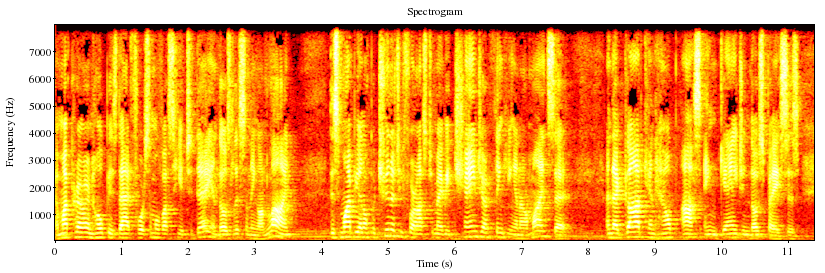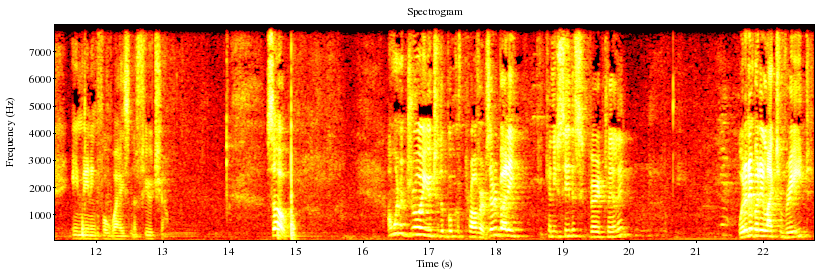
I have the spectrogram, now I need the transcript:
And my prayer and hope is that for some of us here today and those listening online, this might be an opportunity for us to maybe change our thinking and our mindset, and that God can help us engage in those spaces in meaningful ways in the future. So, I want to draw you to the book of Proverbs. Everybody, can you see this very clearly? Would anybody like to read?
